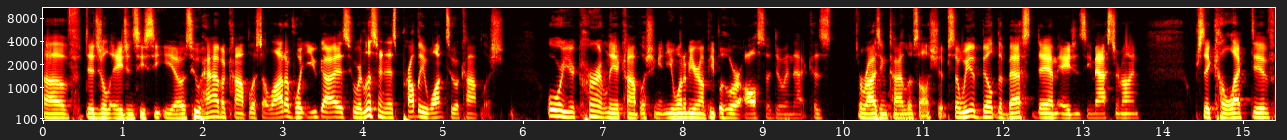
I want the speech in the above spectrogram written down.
of digital agency CEOs who have accomplished a lot of what you guys who are listening to this probably want to accomplish, or you're currently accomplishing it. And You want to be around people who are also doing that because a rising tide lifts all ships. So we have built the best damn agency mastermind, which is a collective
